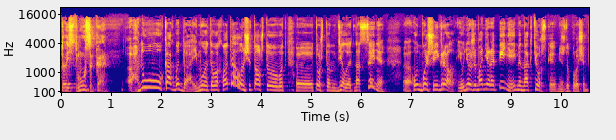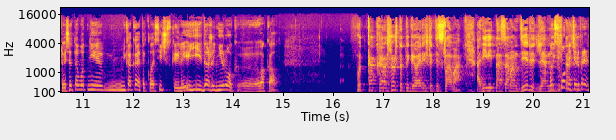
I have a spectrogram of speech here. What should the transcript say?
То есть музыка. Ну, как бы да, ему этого хватало. Он считал, что вот э, то, что он делает на сцене, э, он больше играл. И у него же манера пения именно актерская, между прочим. То есть это вот не, не какая-то классическая или и, и даже не рок-вокал. Вот как хорошо, что ты говоришь эти слова. Они ведь на самом деле для Вот многих вспомните, наших- например,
